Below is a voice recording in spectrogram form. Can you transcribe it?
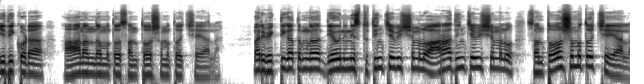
ఇది కూడా ఆనందంతో సంతోషంతో చేయాలి. మరి వ్యక్తిగతంగా దేవునిని స్థుతించే విషయంలో ఆరాధించే విషయంలో సంతోషముతో చేయాలి.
